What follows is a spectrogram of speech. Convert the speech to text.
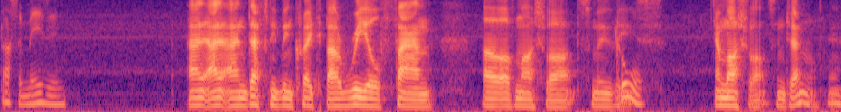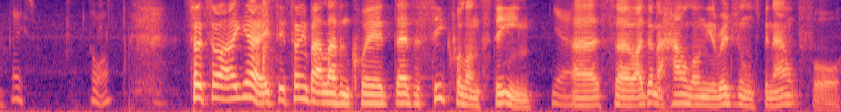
That's amazing. and, and, and definitely been created by a real fan of, of martial arts movies Cool. And martial arts in general. Yeah. Nice. Oh well. So so uh, yeah, it's, it's only about eleven quid. There's a sequel on Steam. Yeah. Uh, so I don't know how long the original's been out for,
